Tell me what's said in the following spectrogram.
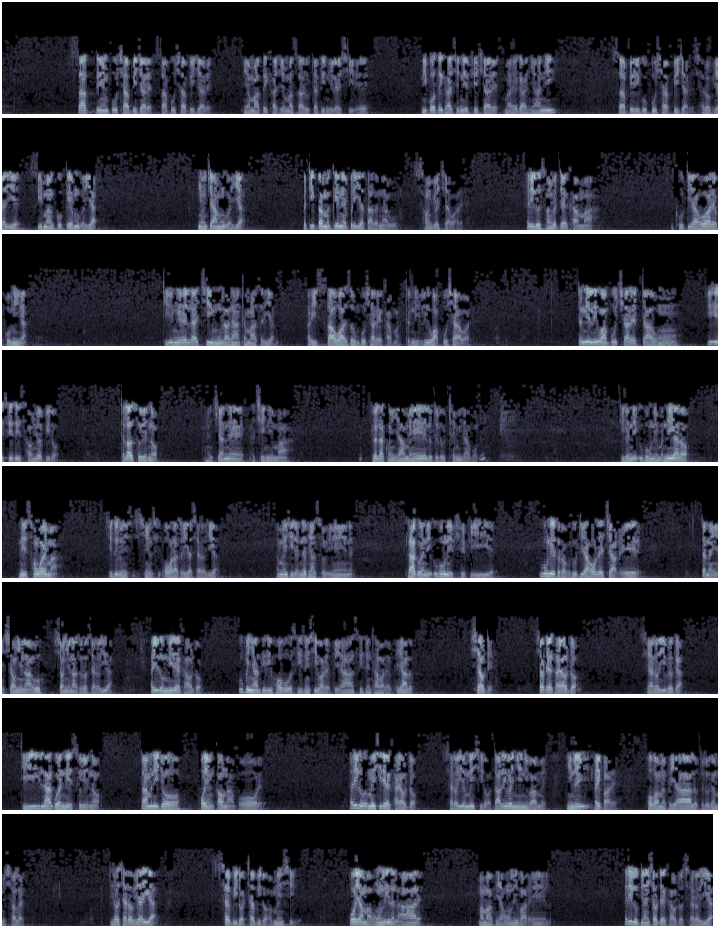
စာသင်ပို့ချပေးကြတဲ့စာပို့ချပေးကြတဲ့မြန်မာသိက္ခာရှင်မဆာရုတတိနေလည်းရှိတယ်နိဘောသိက္ခာရှင်နေဖြစ်ကြတဲ့မာယကညာနီစာပေတွေကိုပို့ချပေးကြတယ်ဆရာတော်ဘုရားကြီးရဲ့စီမံကုတ်ကဲမှုအရာ ညွှန်ကြားမှုအရာပฏิပတ်မကင်းတဲ့ပရိယသာသနာကိုဆောင်ရွက်ကြပါတယ်အဲဒီလိုဆောင်ရွက်တဲ့အခါမှာအခုတရားဟောရတဲ့ဘုန်းကြီးကဒီငယ်လက်ကြည်မူလာဓဓမ္မစရိယအဲဒီစာဝါစုံပို့ချတဲ့အခါမှာတနေ့လေးဝပို့ချရပါတယ်တနေ့လေးဝပို့ချတဲ့တာဝန်အေးအေးဆေးဆေးဆောင်ရွက်ပြီးတော့ဒါလို့ဆိုရင်တော့ ကျန်တဲ့အချိန်ဒီမှာလွတ်လပ်ခွင့်ရမယ်လို့ဒီလိုထင်မိတာပေါ့လေဒီကနေ့ဥပုံနေမနေ့ကတော့နေဆုံးဝိုင်းမှာကျေးဇူးတော်ရှင်ဩဝါဒသရိယဆရာတော်ကြီးကအမင်းရှိတဲ့လက်ပြန်ဆိုရင်တဲ့လာကွယ်နေဥပုံနေဖြစ်ပြီးတဲ့ဥပုံနေဆိုတော့ဘသူတရားဟောလဲကြလေတဲ့တက်နိုင်ရင်ရှောင်ကျင်တာကိုရှောင်ကျင်တာဆိုတော့ဆရာတော်ကြီးကအဲဒီလိုမိတဲ့အခါတော့ ဥပညာတိရိဟောဖို့အစီအစဉ်ရှိပါတယ်ဘုရားအစီအစဉ်ထားပါတယ်ဘုရားလို့လျှောက်တယ်လျှောက်တဲ့အခါရောက်တော့ဆရာတော်ကြီးဘက်ကဒီလကွယ်နေ့ဆိုရင်တော့တာမဏိကျော်ဟောရင်ကောင်းတာပေါ့တဲ့အဲ့ဒီလိုအမိန့်ရှိတဲ့အခါရောက်တော့ဆရာတော်ကြီးအမိန့်ရှိတော့အตาလေးပဲညင်နေပါမယ်ညင်လေးလိုက်ပါတယ်ဟောပါမယ်ဘုရားလို့ဒီလိုလည်းမလျှောက်လိုက်ဒီတော့ဆရာတော်ဘုရားကြီးကဆက်ပြီးတော့ထပ်ပြီးတော့အမင်းရှိ ဟောရမှာဝန်လေးသလားတဲ့မမဖေဝန်လေးပါတယ်လို့အဲ့ဒီလိုပြန်လျှောက်တဲ့အခါတော့ဆရာတော်ကြီးက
